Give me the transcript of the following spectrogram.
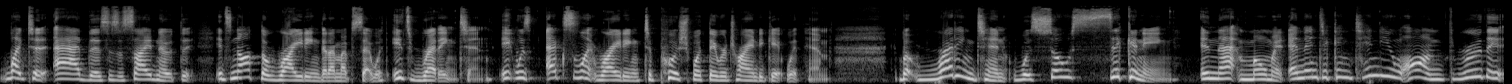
like to add this as a side note that it's not the writing that I'm upset with. It's Reddington. It was excellent writing to push what they were trying to get with him. But Reddington was so sickening in that moment and then to continue on through the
